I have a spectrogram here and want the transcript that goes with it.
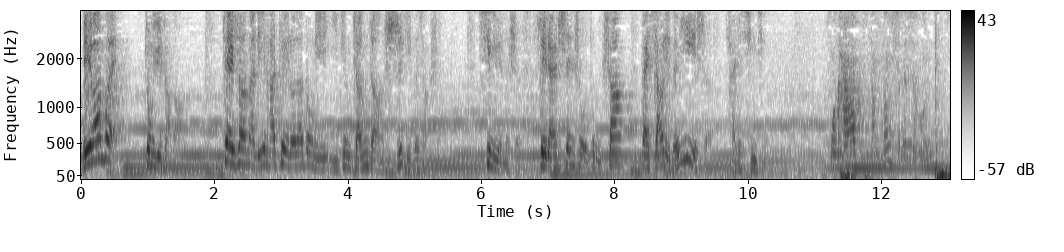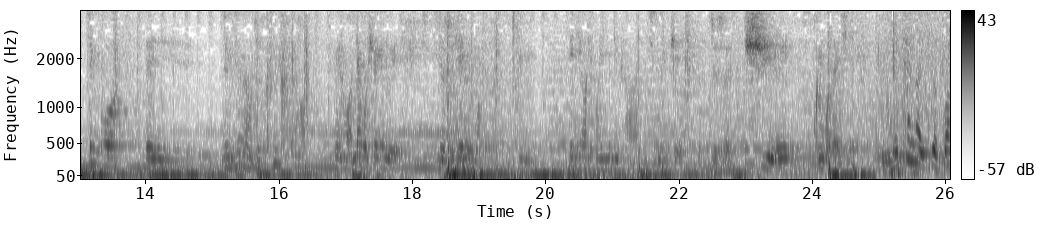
李万贵终于找到了。这时候呢，离他坠落到洞里已经整整十几个小时了。幸运的是，虽然身受重伤，但小李的意识还是清醒的。我看他当当时的时候，整个呃人身上就是很害怕，很害怕，两个血眼泪就是眼泪嘛，从眼睛那地方已经流下来，是流些就是血泪混合在一起。只看到一个光，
